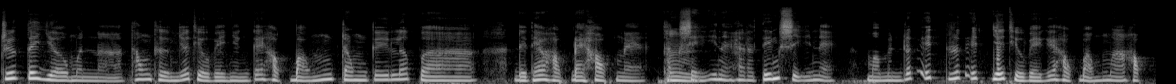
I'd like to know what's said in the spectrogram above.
trước tới giờ mình à, thông thường giới thiệu về những cái học bổng trong cái lớp à, để theo học đại học nè, thạc Ừ. sĩ nè hay là tiến sĩ nè mà mình rất ít rất ít giới thiệu về cái học bổng mà học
